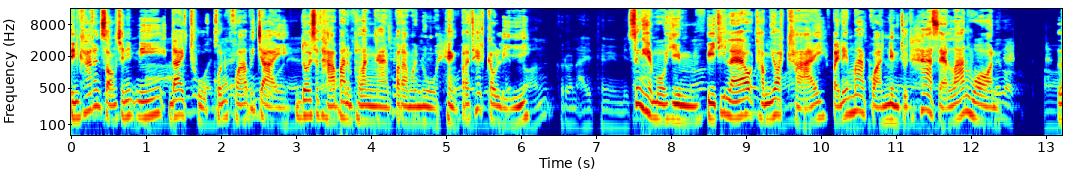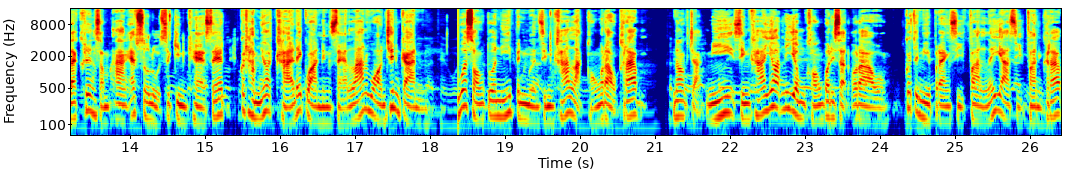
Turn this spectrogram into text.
สินค้าทั้งสองชนิดนี้ได้ถูกค้นคว้าวิจัยโดยสถาบันพลังงานปรมาณูแห่งประเทศเกาหลี ซึ่งเฮโมฮิมปีที่แล้วทำยอดขายไปได้มากกว่า 1.5 แสนล้านวอน และเครื่องสำอาง Absolute Skincare Set ก็ทำยอดขายได้กว่า 1 แสนล้านวอนเช่นกันว่าสองตัวนี้เป็นเหมือนสินค้าหลักของเราครับ นอกจากนี้สินค้ายอดนิยมของบริษัทเรา ก็จะมีแปรงสีฟันและยาสีฟันครับ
